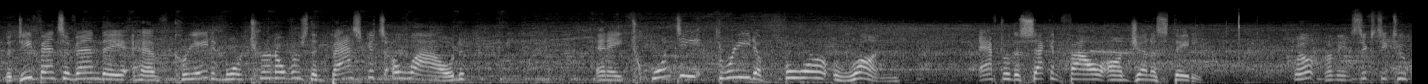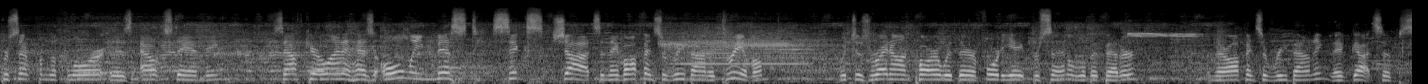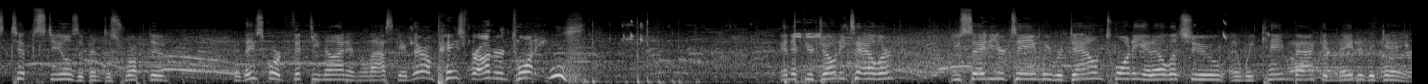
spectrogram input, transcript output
The defensive end, they have created more turnovers than baskets allowed. And a 23 to 4 run after the second foul on Jenna Staiti. Well, I mean, 62% from the floor is outstanding. South Carolina has only missed six shots, and they've offensive rebounded three of them. which is right on par with their 48%, a little bit better. And their offensive rebounding, they've got some tip steals, that have been disruptive. They scored 59 in the last game. They're on pace for 120. Oof. And if you're Joni Taylor, you say to your team, we were down 20 at LSU and we came back and made it a game.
